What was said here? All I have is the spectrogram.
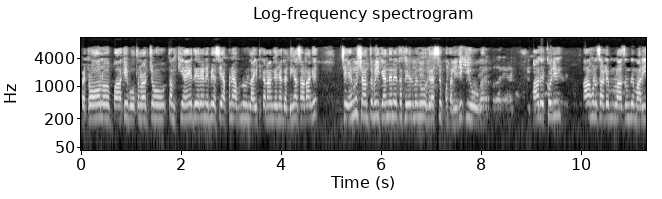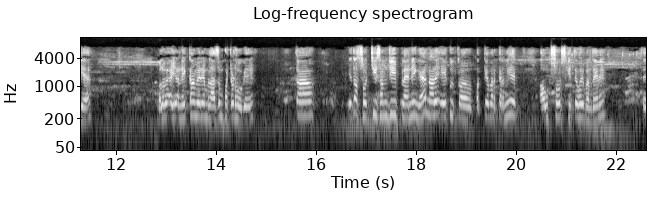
ਪੈਟਰੋਲ ਪਾ ਕੇ ਬੋਤਲਾਂ ਚੋਂ ਧਮਕੀਆਂ ਇਹ ਦੇ ਰਹੇ ਨੇ ਵੀ ਅਸੀਂ ਆਪਣੇ ਆਪ ਨੂੰ ਲਾਈਟ ਕਰਾਂਗੇ ਜਾਂ ਗੱਡੀਆਂ ਸਾੜਾਂਗੇ। ਜੇ ਇਹਨੂੰ ਸ਼ਾਂਤਮਈ ਕਹਿੰਦੇ ਨੇ ਤਾਂ ਫਿਰ ਮੈਨੂੰ ਅਗਰੈਸਿਵ ਪਤਾ ਨਹੀਂ ਜੀ ਕੀ ਹੋਊਗਾ। ਆਹ ਦੇਖੋ ਜੀ ਆਹ ਹੁਣ ਸਾਡੇ ਮੁਲਾਜ਼ਮ ਦੇ ਮਾਰੀ ਹੈ। ਮਤਲਬ ਇਹ ਅਨੇਕਾਂ ਮੇਰੇ ਮੁਲਾਜ਼ਮ ਫੱਟੜ ਹੋ ਗਏ। ਤਾਂ ਇਹ ਤਾਂ ਸੋਚੀ ਸਮਝੀ ਪਲੈਨਿੰਗ ਹੈ ਨਾਲੇ ਇਹ ਕੋਈ ਪੱਕੇ ਵਰਕਰ ਨਹੀਂ ਇਹ ਆਊਟਸੋਰਸ ਕੀਤੇ ਹੋਏ ਬੰਦੇ ਨੇ। ਤੇ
